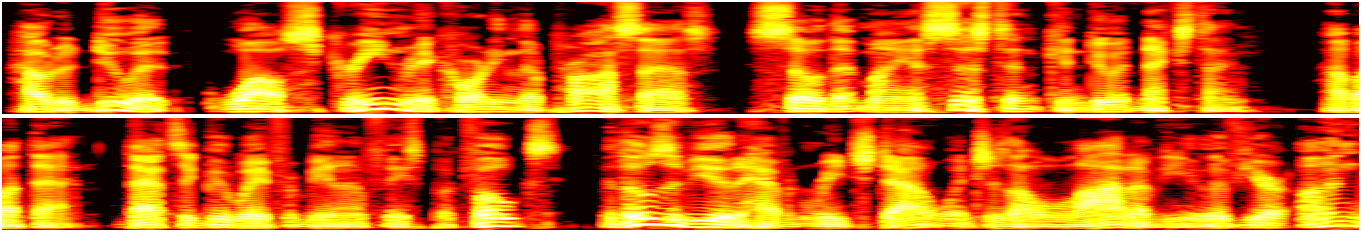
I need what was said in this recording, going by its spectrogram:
how to do it while screen recording the process so that my assistant can do it next time. How about that? That's a good way for being on Facebook, folks. For those of you that haven't reached out, which is a lot of you, if you're un-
